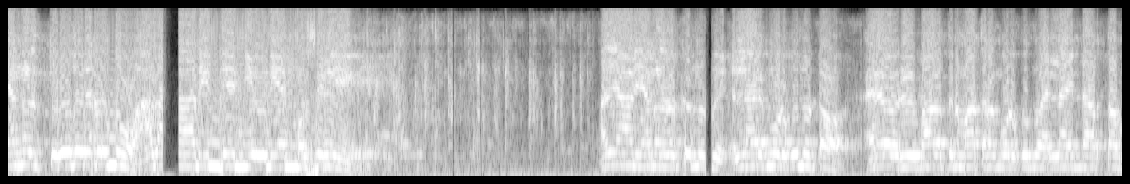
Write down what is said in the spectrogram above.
ഞങ്ങൾ തുരുതുരുന്നു. അതാണ് ഇന്ത്യൻ യൂണിയൻ മുസ്ലിം ലീഗ്. അതിനാണ് ഞങ്ങൾ വെക്കുന്നത്. എല്ലാവർക്കും കൊടുക്കുന്നു കേട്ടോ ഒരു വിഭാഗത്തിന് മാത്രം കൊടുക്കുന്നു. അല്ല എന്റെ അർത്ഥം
